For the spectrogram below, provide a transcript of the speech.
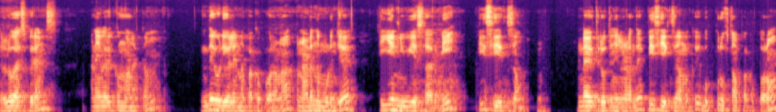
ஹலோ ஆஸ்பிரன்ஸ் அனைவருக்கும் வணக்கம். இந்த வீடியோவில் என்ன பார்க்க போகிறோன்னா இப்போ நடந்து முடிஞ்ச டிஎன்யூஎஸ்ஆர்பி பிசி எக்ஸாம் ரெண்டாயிரத்தி இருபத்தஞ்சில் நடந்த பிசி எக்ஸாமுக்கு புக் ப்ரூஃப் தான் பார்க்க போகிறோம்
